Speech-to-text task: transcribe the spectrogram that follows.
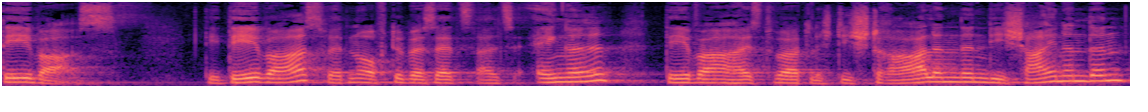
Devas. Die Devas werden oft übersetzt als Engel. Deva heißt wörtlich die Strahlenden, die Scheinenden.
